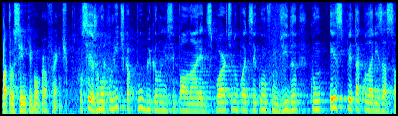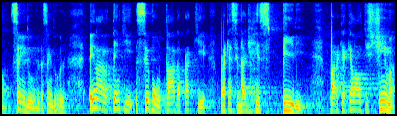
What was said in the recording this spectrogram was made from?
patrocínio que vão para frente. Ou seja, uma política pública municipal na área de esporte não pode ser confundida com espetacularização. Sem dúvida, sem dúvida. Ela tem que ser voltada para quê? Para que a cidade respire, para que aquela autoestima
